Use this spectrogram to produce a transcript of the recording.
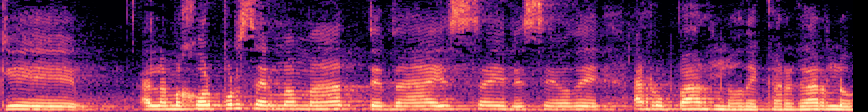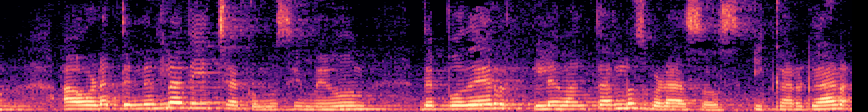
que a lo mejor por ser mamá te da ese deseo de arroparlo, de cargarlo. Ahora tener la dicha como Simeón de poder levantar los brazos y cargar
